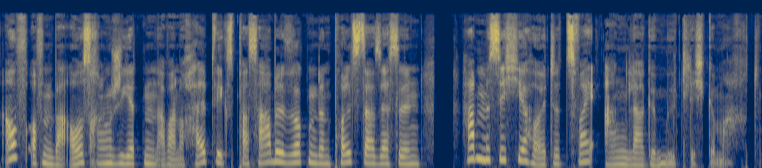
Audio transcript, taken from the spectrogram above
Auf offenbar ausrangierten, aber noch halbwegs passabel wirkenden Polstersesseln haben es sich hier heute zwei Angler gemütlich gemacht.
